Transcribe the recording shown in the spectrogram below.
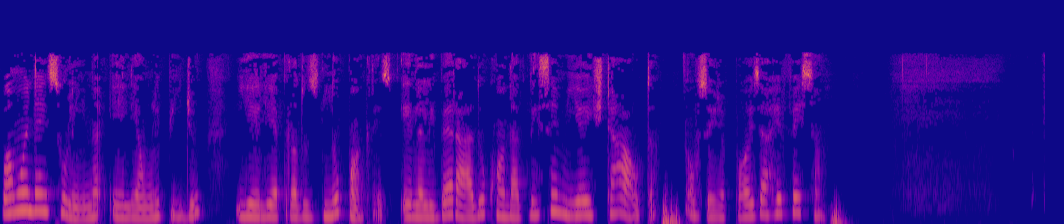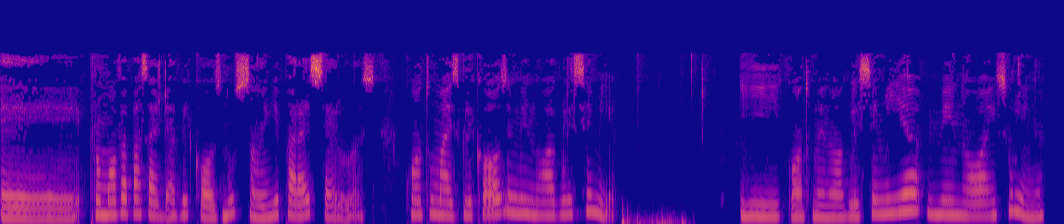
O hormônio da insulina, ele é um lipídio e ele é produzido no pâncreas. Ele é liberado quando a glicemia está alta, ou seja, após a refeição. É, promove a passagem da glicose no sangue para as células. Quanto mais glicose, menor a glicemia. E quanto menor a glicemia, menor a insulina.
